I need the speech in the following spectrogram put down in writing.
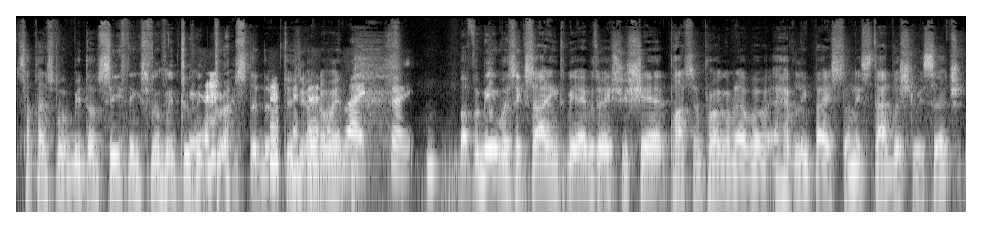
Sometimes we don't see things when we're doing engrossed in them, do you know what I mean? Right. Right. But for me, it was exciting to be able to actually share parts of the program that were heavily based on established research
